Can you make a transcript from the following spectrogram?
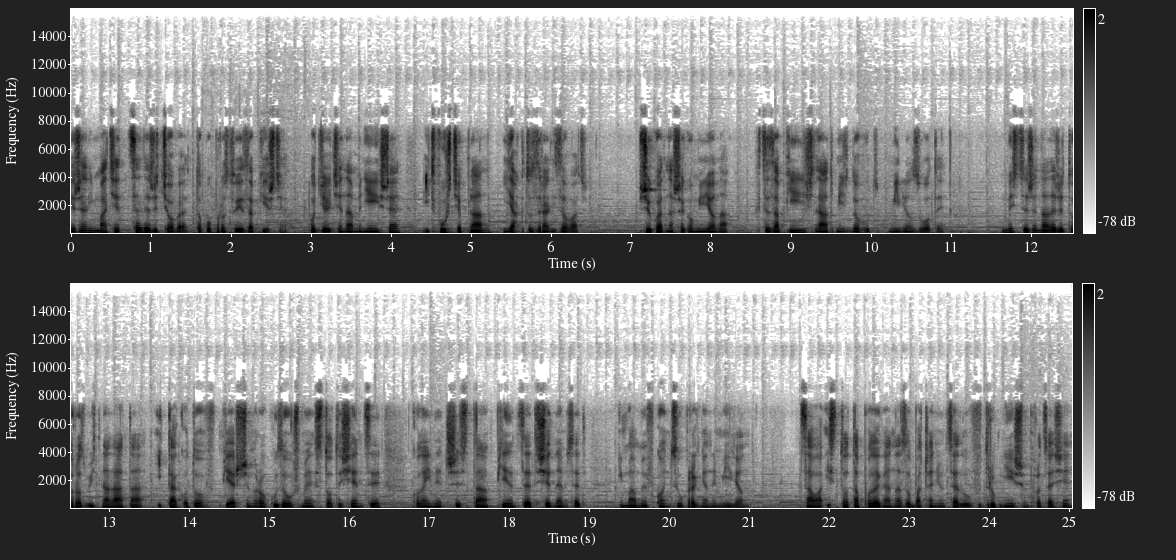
Jeżeli macie cele życiowe, to po prostu je zapiszcie, podzielcie na mniejsze i twórzcie plan, jak to zrealizować. Przykład naszego miliona. Chcę za 5 lat mieć dochód milion złotych. Myślę, że należy to rozbić na lata i tak oto w pierwszym roku załóżmy 100 tysięcy, kolejne 300, 500, 700 i mamy w końcu upragniony milion. Cała istota polega na zobaczeniu celu w drobniejszym procesie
